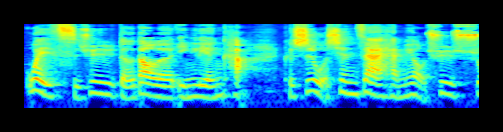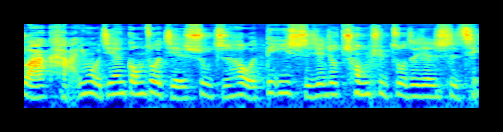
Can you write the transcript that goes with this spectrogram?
为此去得到了银联卡。可是我现在还没有去刷卡，因为我今天工作结束之后，我第一时间就冲去做这件事情，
